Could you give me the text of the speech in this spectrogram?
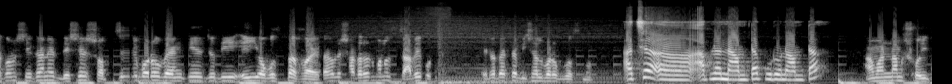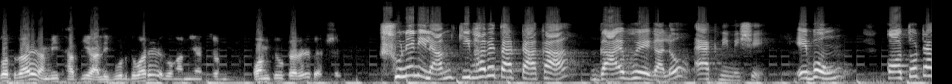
এখন সেখানে দেশের সবচেয়ে বড় ব্যাংকে যদি এই অবস্থা হয় তাহলে সাধারণ মানুষ যাবে কোথায়? এটা তো একটা বিশাল বড় প্রশ্ন। আচ্ছা আপনার নামটা পুরো নামটা? আমার নাম সৈকত রায়, আমি থাকি আলিপুরদুয়ারে এবং আমি একজন কম্পিউটারের ব্যবসায়ী। শুনে নিলাম কীভাবে তার টাকা গায়েব হয়ে গেল এক নিমেষে এবং কতটা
